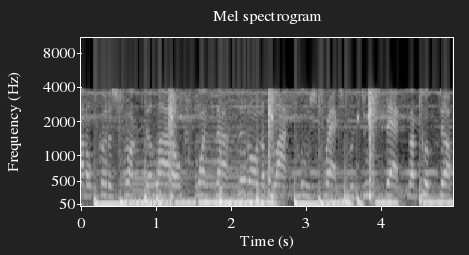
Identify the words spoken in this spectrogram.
bottle, could've struck the lotto. Once I stood on the block, loose cracks, produced stacks. I cooked up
